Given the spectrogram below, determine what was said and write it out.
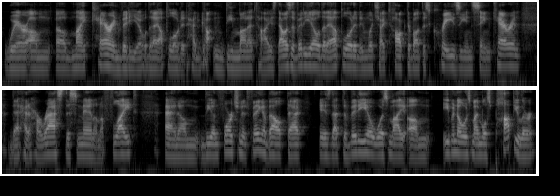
where um, uh, my Karen video that I uploaded had gotten demonetized. That was a video that I uploaded in which I talked about this crazy, insane Karen that had harassed this man on a flight, and um, the unfortunate thing about that is that the video was my um even though it was my most popular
